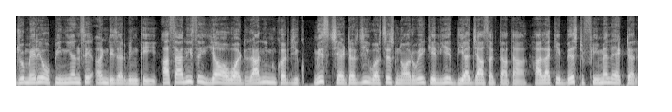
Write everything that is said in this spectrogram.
जो मेरे ओपिनियन से अनडिजर्विंग थी। आसानी से यह अवार्ड रानी मुखर्जी को मिस चैटर्जी वर्सेस नॉर्वे के लिए दिया जा सकता था। हालाँकि best female actor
